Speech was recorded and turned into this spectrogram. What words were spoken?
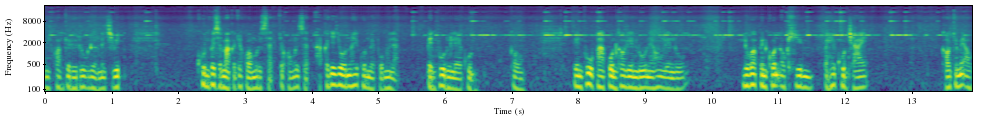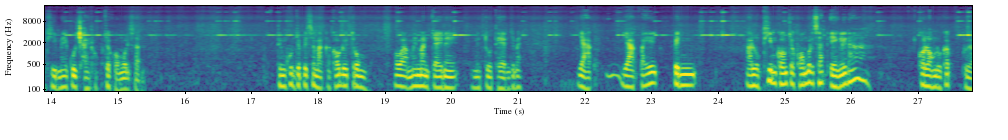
มีความเจริญรุ่งเรืองในชีวิต คุณไปสมัครกับเจ้าของบริษัท เจ้าของบริษัทอาจจะโยนมาให้คนแบบผมนี่แหละ เป็นผู้ดูแลคุณก็เป็นผู้พาคุณเข้าเรียนรู้ในห้องเรียนรู้ หรือว่าเป็นคนเอาครีมไปให้คุณใช้ เขาจะไม่เอาครีมมาให้คุณใช้หรอกเจ้าของบริษัท ถึงคุณจะไปสมัครกับเขาโดยตรง เพราะว่าไม่มั่นใจในในตัวแทนใช่ไหมอยากอยากไปเป็นอาลูกทีมของเจ้าของบริษัทเองเลยนะ ก็ลองดูครับเผื่อ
